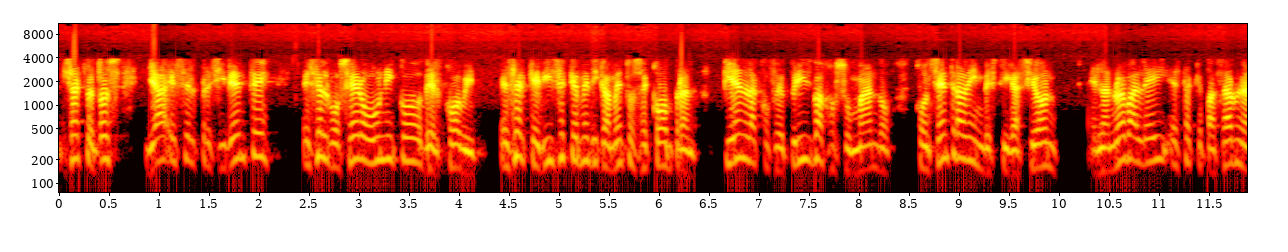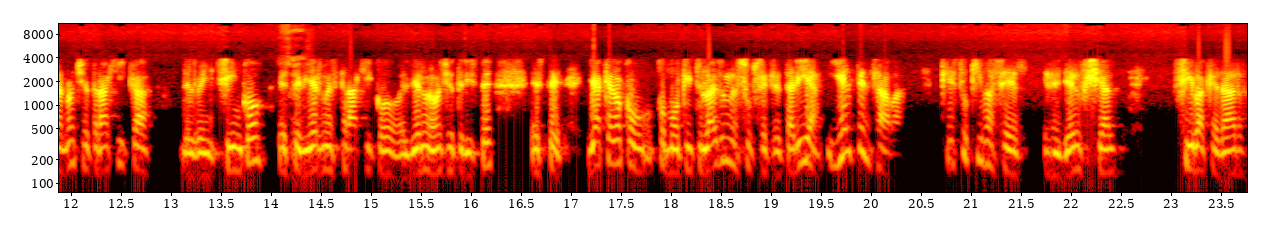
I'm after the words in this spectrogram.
Exacto, entonces ya es el presidente es el vocero único del COVID, es el que dice qué medicamentos se compran, tiene la COFEPRIS bajo su mando, concentra la investigación. En la nueva ley, esta que pasaron la noche trágica del 25, este viernes trágico, el viernes de la noche triste, este, ya quedó como, como titular de una subsecretaría. Y él pensaba que esto que iba a ser en el diario oficial se iba a quedar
